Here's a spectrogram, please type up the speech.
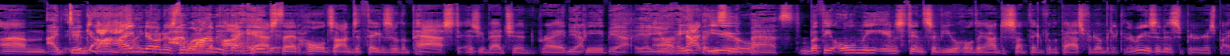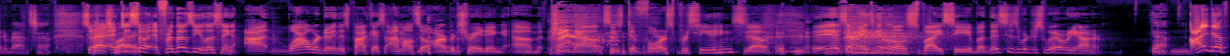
um, I did. I'm like known it. as the I one on the podcast that holds on to things of the past, as you mentioned, right, yeah, Pete? Yeah, yeah. You uh, hate not things you, in the past, but the only instance of you holding on to something from the past for no particular reason is Superior Spider-Man. So, so that's why. just so for those of you listening, uh, while we're doing this podcast, I'm also arbitrating um, Pete and Alex's divorce proceedings. So, it's, sorry, it's getting a little spicy, but this is we're just where we are. Yeah, I get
